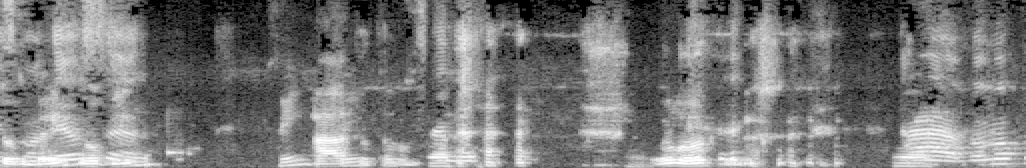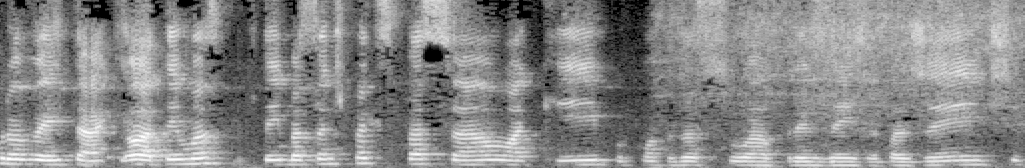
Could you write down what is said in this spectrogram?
Tudo bem? Sandra? Sim, ah, sim, tá bom. Tô louco. Ah, vamos aproveitar aqui. Ó, tem, uma, tem bastante participação aqui por conta da sua presença com a gente.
